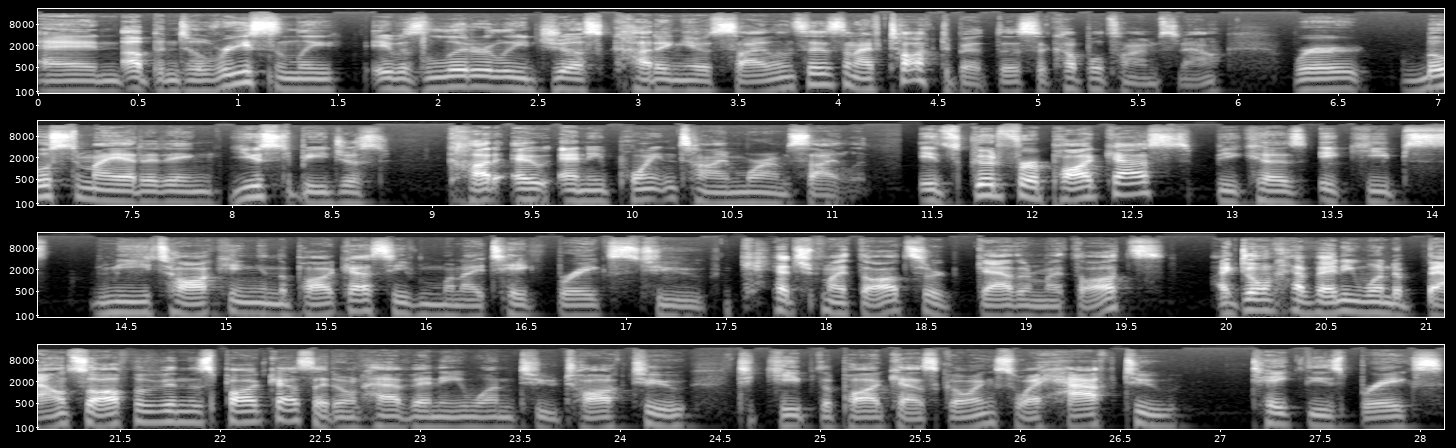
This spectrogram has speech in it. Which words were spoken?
And up until recently, it was literally just cutting out silences. And I've talked about this a couple times now, where most of my editing used to be just cut out any point in time where I'm silent. It's good for a podcast because it keeps me talking in the podcast, even when I take breaks to catch my thoughts or gather my thoughts. I don't have anyone to bounce off of in this podcast. I don't have anyone to talk to to keep the podcast going. So I have to take these breaks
